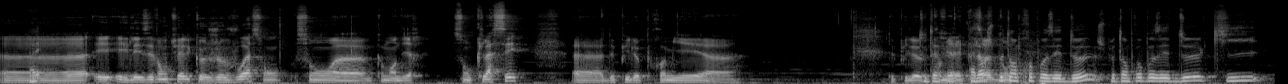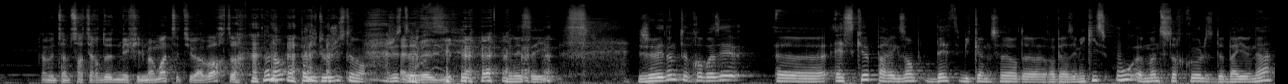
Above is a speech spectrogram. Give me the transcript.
Euh, et, les éventuels que je vois sont, sont euh, comment dire, sont classés euh, depuis le premier. depuis le Tout à premier fait. épisode. Alors je peux t'en proposer deux. Je peux t'en proposer deux qui tu vas me sortir deux de mes films à moi, tu, tu vas voir, toi Non, non, pas du tout, justement. justement. Allez, vas-y. Je vais donc te proposer euh, est-ce que par exemple Death Becomes Her de Robert Zemeckis ou A Monster Calls de Bayona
